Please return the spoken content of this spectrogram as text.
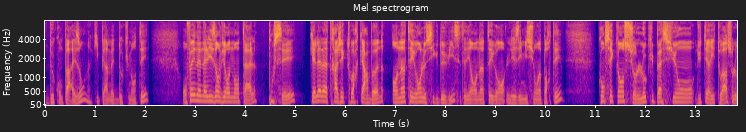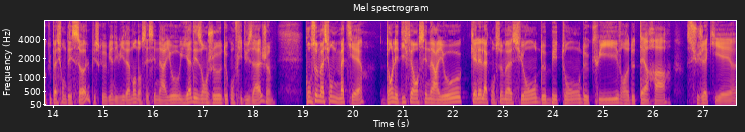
de comparaison qui permet de documenter. On fait une analyse environnementale poussée. Quelle est la trajectoire carbone en intégrant le cycle de vie, c'est-à-dire en intégrant les émissions importées? Conséquences sur l'occupation du territoire, sur l'occupation des sols, puisque bien évidemment dans ces scénarios, il y a des enjeux de conflit d'usage. Consommation de matière, dans les différents scénarios, quelle est la consommation de béton, de cuivre, de terres rares, sujet qui est euh,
